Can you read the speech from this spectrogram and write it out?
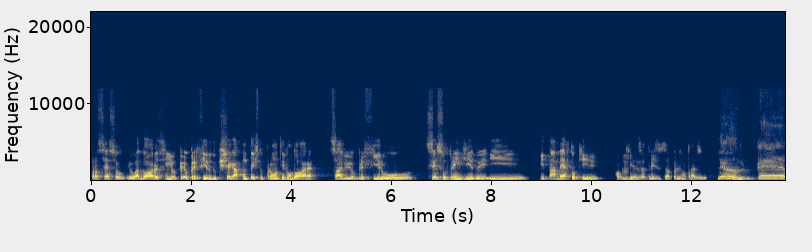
processo eu, eu adoro, assim. Eu, eu prefiro do que chegar com o texto pronto e vambora, sabe? Eu prefiro ser surpreendido e estar tá aberto ao que, ao que as uhum. atrizes e os atores vão trazer. Leandro, é,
